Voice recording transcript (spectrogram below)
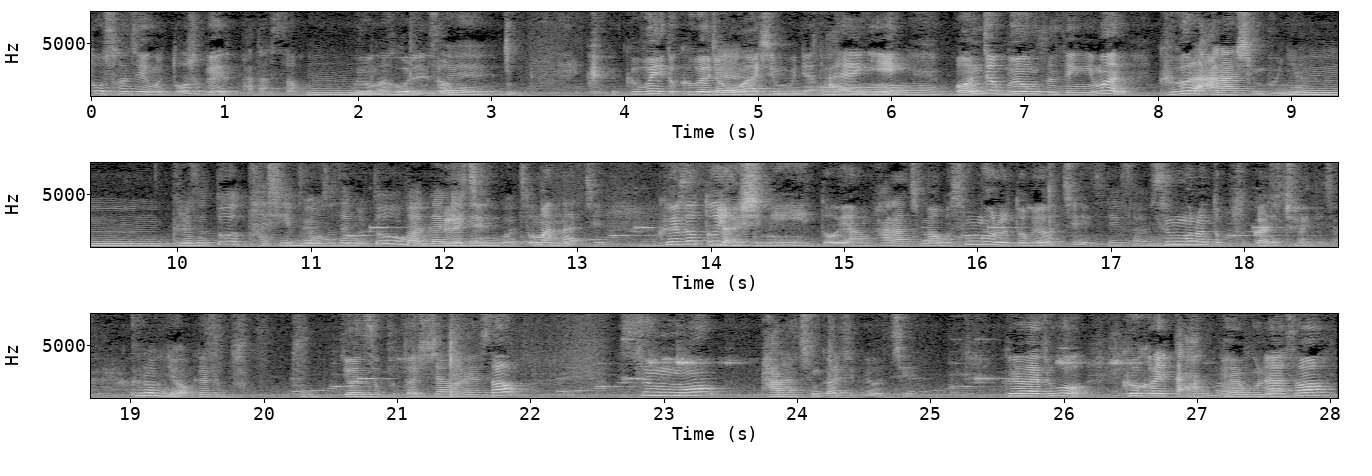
또 선생님을 또 소개 받았어 음. 무용학원에서 네. 그, 그분이 또 그걸 전공하신 분이야 다행히 어. 먼저 무용 선생님은 그걸 안 하신 분이야. 음, 그래서 또 다시 무용 선생님을 또 만나게 그렇지. 되는 거지. 또 만났지. 그래서 또 열심히 또 그냥 바라춤하고 승무를 또 배웠지. 세상에. 승무는 또 북까지 쳐야 되잖아요. 그럼요. 그래서 북, 북 연습부터 시작을 해서 승무 바라춤까지 배웠지. 그래가지고 그것까지 딱 배우고 나서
